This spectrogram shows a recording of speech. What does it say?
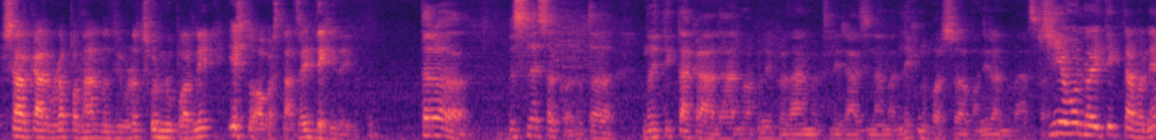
सरकारबाट प्रधानमन्त्रीबाट छोड्नुपर्ने यस्तो अवस्था चाहिँ देखिँदैन। तर विश्लेषकहरू त नैतिकताका आधारमा पनि प्रधानमन्त्रीले राजीनामा लेख्नुपर्छ भनिरहनु भएको छ। के हो नैतिकता भने?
